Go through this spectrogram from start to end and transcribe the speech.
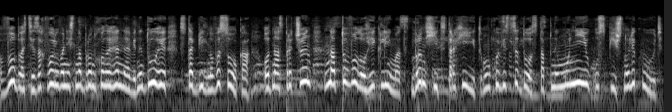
В області захворюваність на бронхолегеневі недуги стабільно висока. Одна з причин – надто вологий клімат. Бронхіт, трахеїт, муковісцидоз та пневмонію успішно лікують.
